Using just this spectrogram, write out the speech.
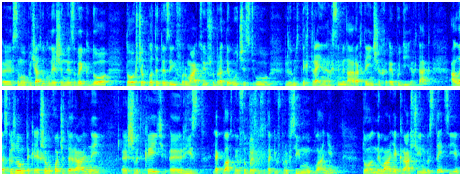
з самого початку, коли я ще не звик до того, щоб платити за інформацію, щоб брати участь у різноманітних тренінгах, семінарах та інших подіях. Так? Але скажу вам таке: якщо ви хочете реальний швидкий ріст як власної особистості, так і в професійному плані, то немає кращої інвестиції,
